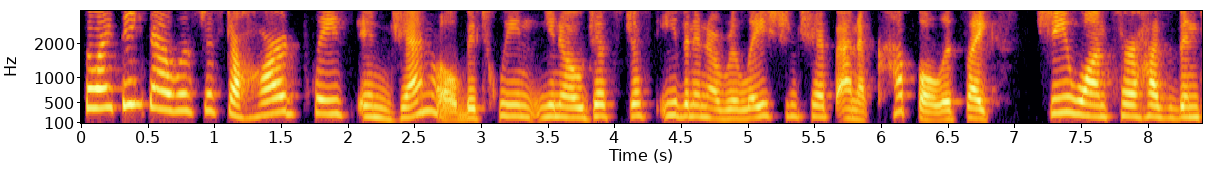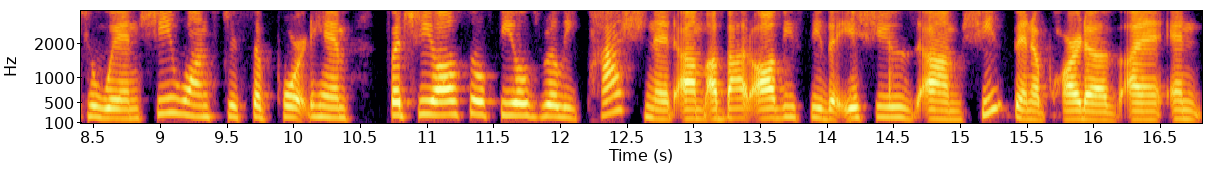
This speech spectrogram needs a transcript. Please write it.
So I think that was just a hard place in general between, you know, just just even in a relationship and a couple. It's like she wants her husband to win. She wants to support him, but she also feels really passionate um, about obviously the issues um, she's been a part of uh, and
